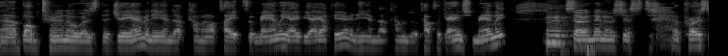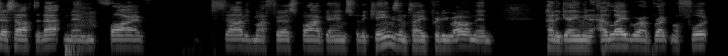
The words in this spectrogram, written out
Uh, Bob Turner was the GM, and he ended up coming. I played for Manly ABA up here, and he ended up coming to a couple of games for Manly. Mm-hmm. So, and then it was just a process after that, and then five started my first five games for the Kings and played pretty well, and then had a game in Adelaide where I broke my foot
